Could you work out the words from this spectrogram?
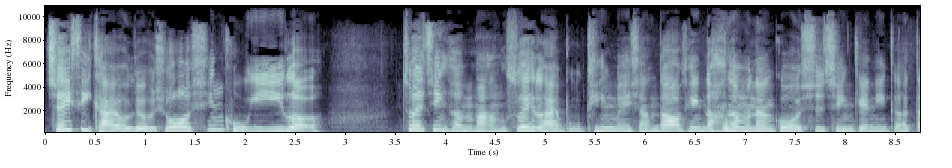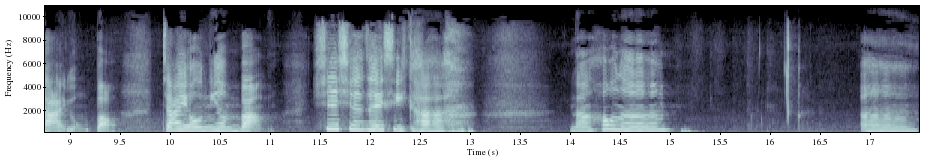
，Jessica 有留说辛苦依依了，最近很忙，所以来补听，没想到听到那么难过的事情，给你一个大拥抱，加油，你很棒，谢谢 Jessica。然后呢，嗯。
